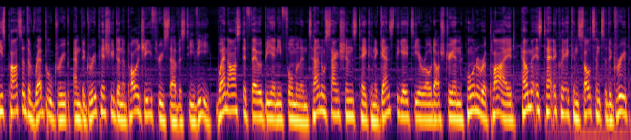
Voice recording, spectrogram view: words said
he's part of the Red Bull group and the group issued an apology through ServusTV. When asked if there would be any formal internal sanctions taken against the 80-year-old Austrian, Horner replied, Helmut is technically a consultant to the group,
